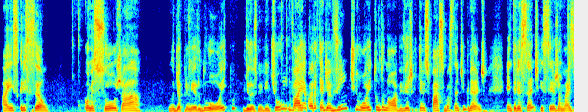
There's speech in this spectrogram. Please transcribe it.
A inscrição começou já no dia 1 do 8 de 2021 e vai agora até dia 28 do 9. Veja que tem um espaço bastante grande. É interessante que seja mais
